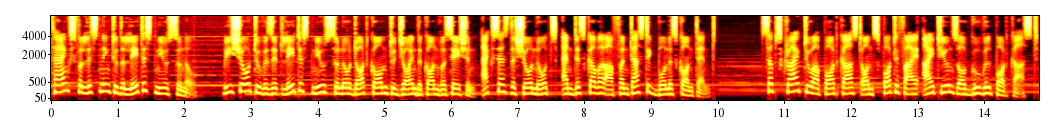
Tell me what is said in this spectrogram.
Thanks for listening to the latest news Suno. Be sure to visit latestnewsuno.com to join the conversation, access the show notes, and discover our fantastic bonus content. Subscribe to our podcast on Spotify, iTunes, or Google Podcast.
